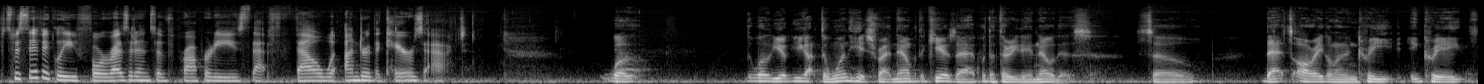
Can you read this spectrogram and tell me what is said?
specifically for residents of properties that fell w- under the CARES Act? Well, well, you, you got the one hitch right now with the CARES Act with the 30 day notice. So that's already going to create, create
